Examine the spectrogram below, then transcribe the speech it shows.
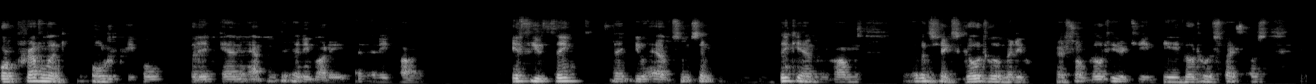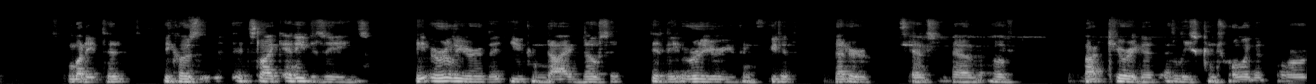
more prevalent in older people, but it can happen to anybody at any time. If you think that you have some symptoms, think you have problems, for heaven's sakes, go to a medical professional, go to your GP, go to a specialist, somebody to, because it's like any disease. The earlier that you can diagnose it, the earlier you can treat it, the better chance you have of not curing it, at least controlling it or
